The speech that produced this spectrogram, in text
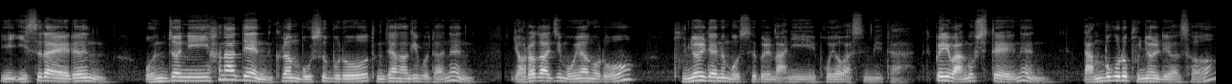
이 이스라엘은 온전히 하나된 그런 모습으로 등장하기보다는 여러 가지 모양으로 분열되는 모습을 많이 보여왔습니다. 특별히 왕국 시대에는 남북으로 분열되어서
